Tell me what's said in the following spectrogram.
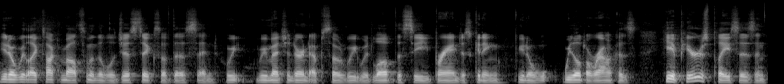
you know, we like talking about some of the logistics of this, and we, we mentioned during the episode we would love to see Bran just getting, you know, wheeled around because he appears places, and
